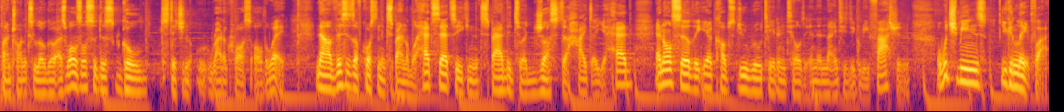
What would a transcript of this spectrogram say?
plantronics logo as well as also this gold stitching right across all the way. Now this is of course an expandable headset so you can expand it to adjust the height of your head. And also the ear cups do rotate and tilt in a 90 degree fashion which means you can lay it flat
